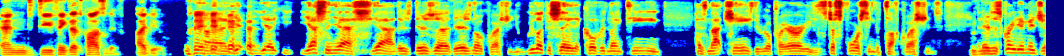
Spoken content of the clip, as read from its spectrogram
And do you think that's positive? I do. uh, yeah, yeah, yes, and yes. Yeah, there's there's uh, there is no question. We like to say that COVID nineteen has not changed the real priorities. It's just forcing the tough questions. Mm-hmm. And there's this great image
